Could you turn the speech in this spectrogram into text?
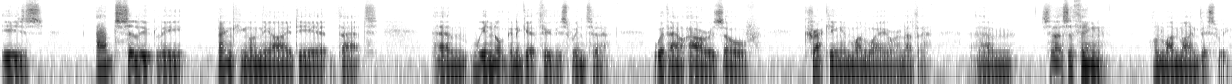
is absolutely banking on the idea that um, we're not going to get through this winter without our resolve cracking in one way or another. Um, so that's the thing on my mind this week.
